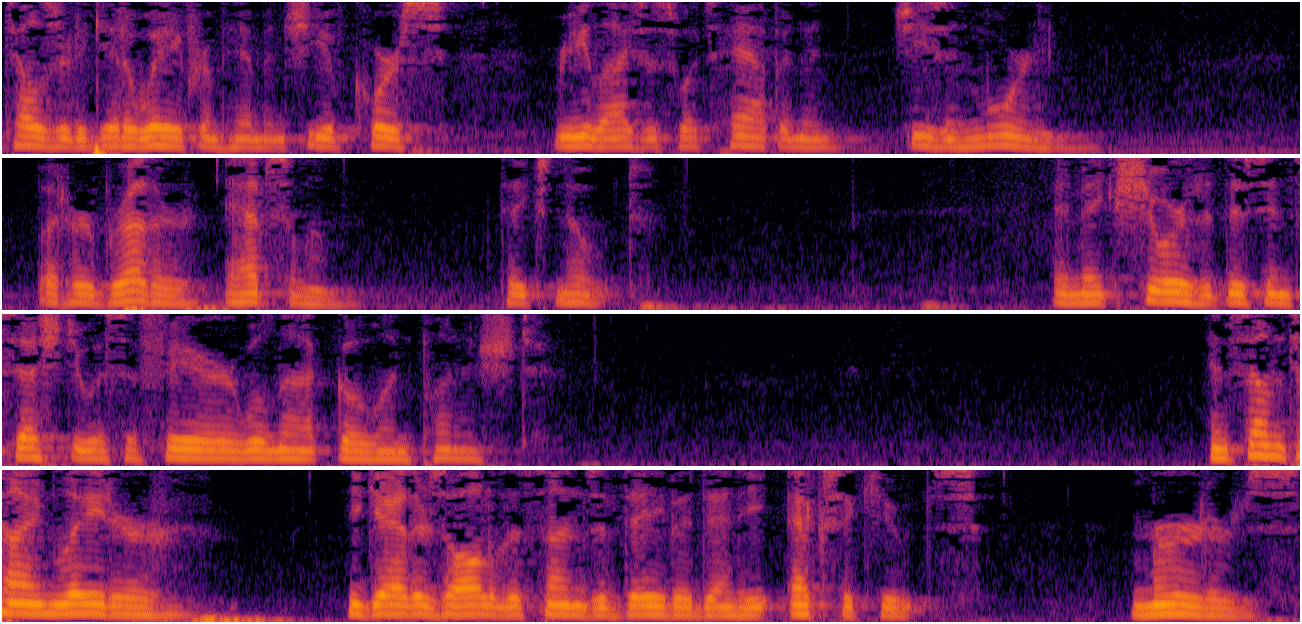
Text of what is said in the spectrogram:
tells her to get away from him. And she, of course, realizes what's happened and she's in mourning. But her brother, Absalom, takes note and makes sure that this incestuous affair will not go unpunished. And sometime later, he gathers all of the sons of David and he executes, murders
